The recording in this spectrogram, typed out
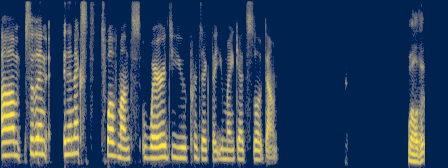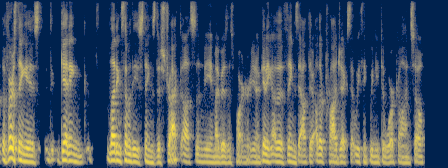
Um, so then in the next 12 months, where do you predict that you might get slowed down? Well, the, the first thing is getting letting some of these things distract us and me and my business partner, you know, getting other things out there, other projects that we think we need to work on. So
